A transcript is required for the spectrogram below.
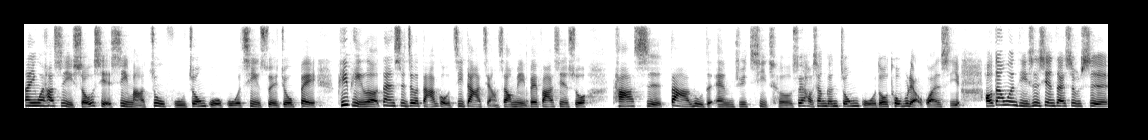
那因为他是以手写信嘛，祝福中国国庆，所以就被批评了。但是这个打狗记大奖上面也被发现说他是大陆的 MG 汽车，所以好像跟中国都脱不了关系。好，但问题是现在是不是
